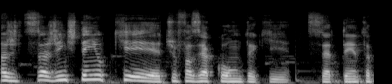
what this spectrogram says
a, a gente tem o quê? Deixa eu fazer a conta aqui. 70%.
